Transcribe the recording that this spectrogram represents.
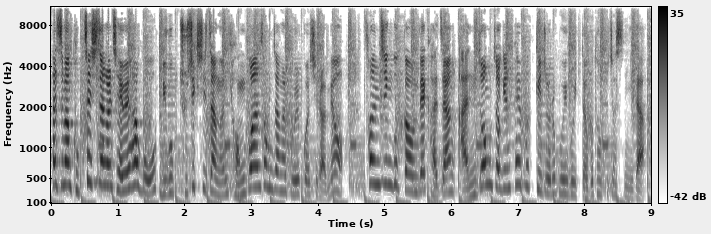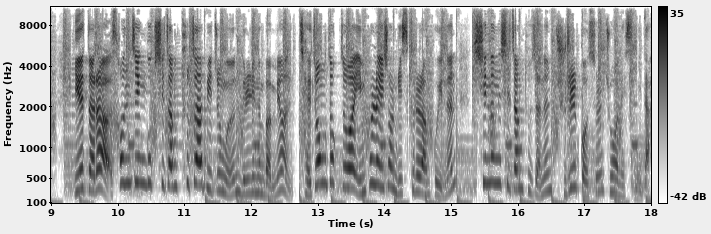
하지만 국채 시장을 제외하고 미국 주식 시장은 견고한 성장을 보일 것이라며 선진국 가운데 가장 안정적인 회복 기조를 보이고 있다고 덧붙였습니다. 이에 따라 선진국 시장 투자 비중은 늘리는 반면 재정 적자와 인플레이션 리스크를 안고 있는 신흥 시장 투자는 줄일 것을 조언했습니다.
